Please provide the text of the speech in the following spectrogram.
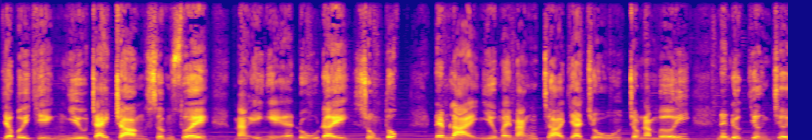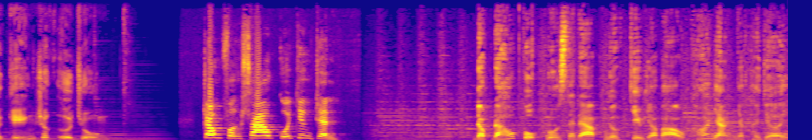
Do bưởi diễn nhiều trái tròn, xum xuê, mang ý nghĩa đủ đầy, sung túc, đem lại nhiều may mắn cho gia chủ trong năm mới, nên được dân chơi kiển rất ưa chuộng. Trong phần sau của chương trình, Độc đáo cuộc đua xe đạp ngược chiều gió bão khó nhằn nhất thế giới.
